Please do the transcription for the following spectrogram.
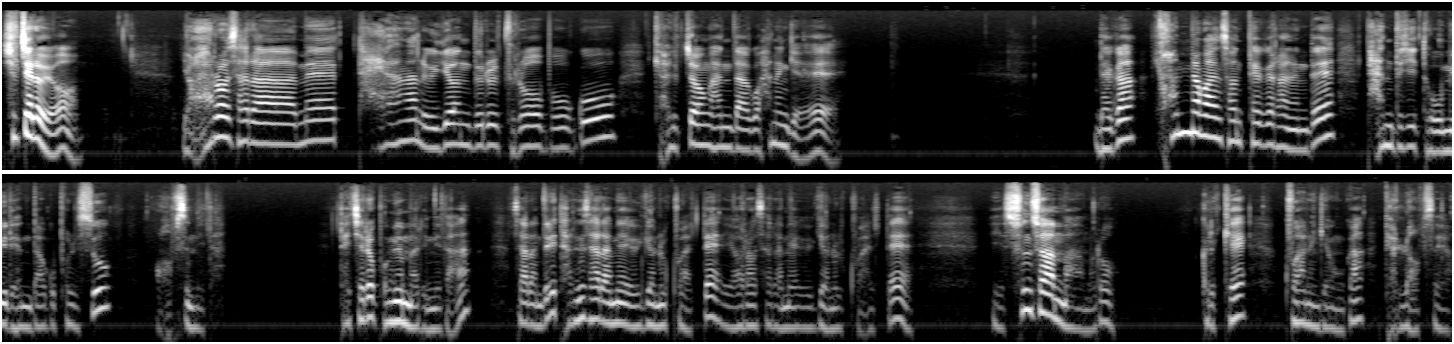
실제로요. 여러 사람의 다양한 의견들을 들어보고 결정한다고 하는 게 내가 현명한 선택을 하는데 반드시 도움이 된다고 볼 수 없습니다. 대체로 보면 말입니다. 사람들이 다른 사람의 의견을 구할 때, 여러 사람의 의견을 구할 때, 순수한 마음으로 그렇게 구하는 경우가 별로 없어요.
